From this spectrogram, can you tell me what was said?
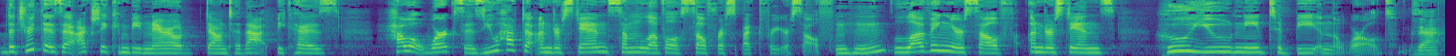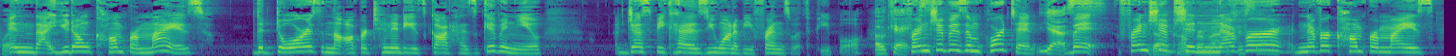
the truth is it actually can be narrowed down to that because how it works is you have to understand some level of self respect for yourself. Mm-hmm. Loving yourself understands who you need to be in the world. Exactly. And that you don't compromise the doors and the opportunities God has given you just because you want to be friends with people. Okay. Friendship is important. Yes. But friendship should never, yourself. never compromise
